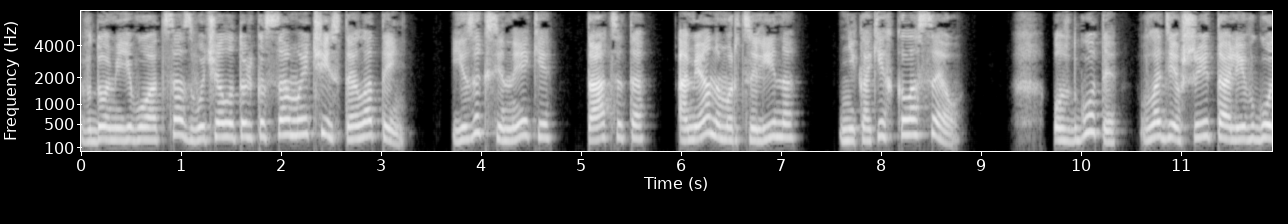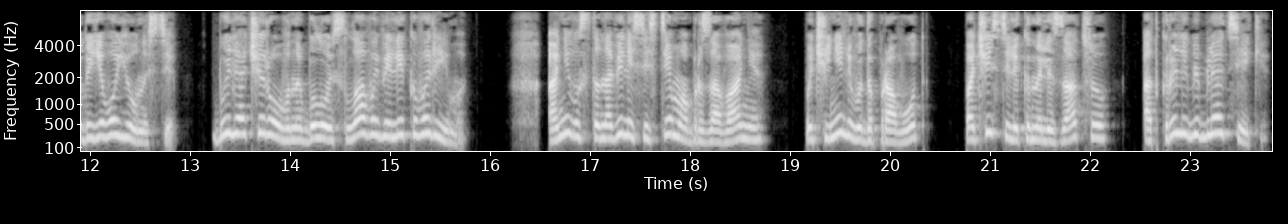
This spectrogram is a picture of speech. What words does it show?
В доме его отца звучала только самая чистая латынь, язык Синеки, Тацита, Амиана Марцелина, никаких колоссео. Остготы, владевшие Италией в годы его юности, были очарованы былой славой Великого Рима. Они восстановили систему образования, починили водопровод, почистили канализацию, открыли библиотеки.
